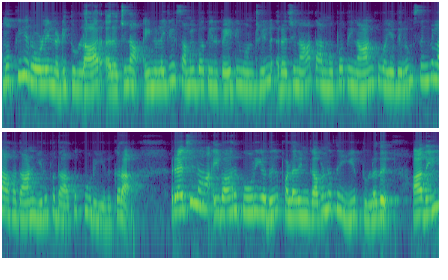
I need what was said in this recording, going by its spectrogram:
முக்கிய ரோலில் நடித்துள்ளார் ரஜினா. இந்நிலையில் சமீபத்தில் பேட்டி ஒன்றில் ரஜினா தான் முப்பத்தி நான்கு வயதிலும் சிங்கிளாக தான் இருப்பதாக கூறியிருக்கிறார். ரஜினா இவ்வாறு கூறியது பலரின் கவனத்தை ஈர்த்துள்ளது. அதில்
